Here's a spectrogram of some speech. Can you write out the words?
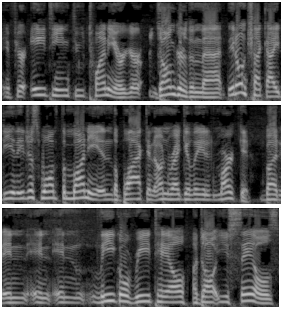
if you're 18 through 20 or you're younger than that, they don't check ID. They just want the money in the black and unregulated market. But in, in, in legal retail adult use sales,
